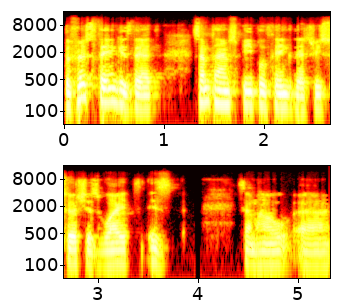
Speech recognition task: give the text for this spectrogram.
The first thing is that sometimes people think that research is white is somehow uh,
